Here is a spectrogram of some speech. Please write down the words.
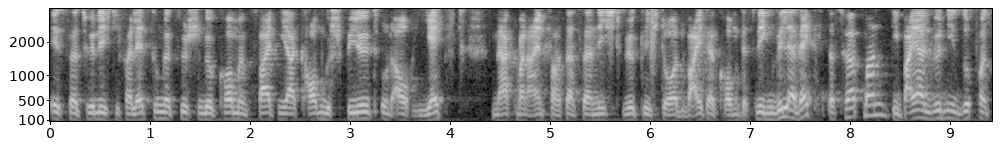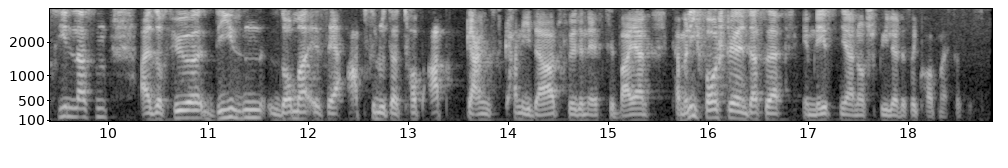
ist natürlich die Verletzung dazwischen gekommen, im zweiten Jahr kaum gespielt. Und auch jetzt merkt man einfach, dass er nicht wirklich dort weiterkommt. Deswegen will er weg, das hört man. Die Bayern würden ihn sofort ziehen lassen. Also für diesen Sommer ist er absoluter Top-Abgangskandidat für den FC Bayern. Kann man nicht vorstellen, dass er im nächsten Jahr noch Spieler des Rekordmeisters ist.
